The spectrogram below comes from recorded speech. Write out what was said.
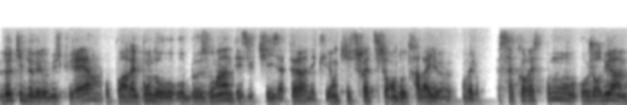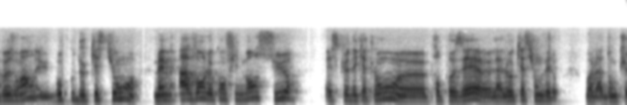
deux types de vélos musculaires pour pouvoir répondre aux, besoins des utilisateurs et des clients qui souhaitent se rendre au travail euh, en vélo. Ça correspond aujourd'hui à un besoin. On a eu beaucoup de questions, même avant le confinement, sur est-ce que Decathlon euh, proposait euh, la location de vélos. Voilà, donc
